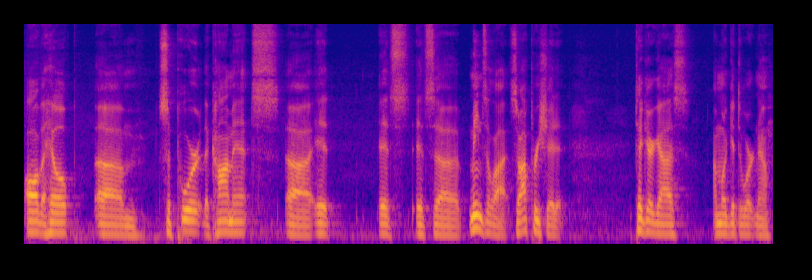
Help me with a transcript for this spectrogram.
all the help um, support the comments. Uh, it it's it's uh, means a lot. So i appreciate it. Take care guys. I'm gonna get to work now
